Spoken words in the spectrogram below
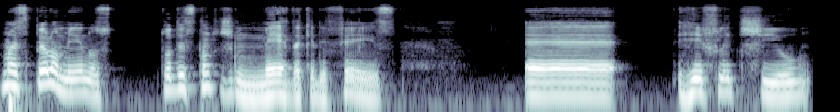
Mas pelo menos todo esse tanto de merda que ele fez é, refletiu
